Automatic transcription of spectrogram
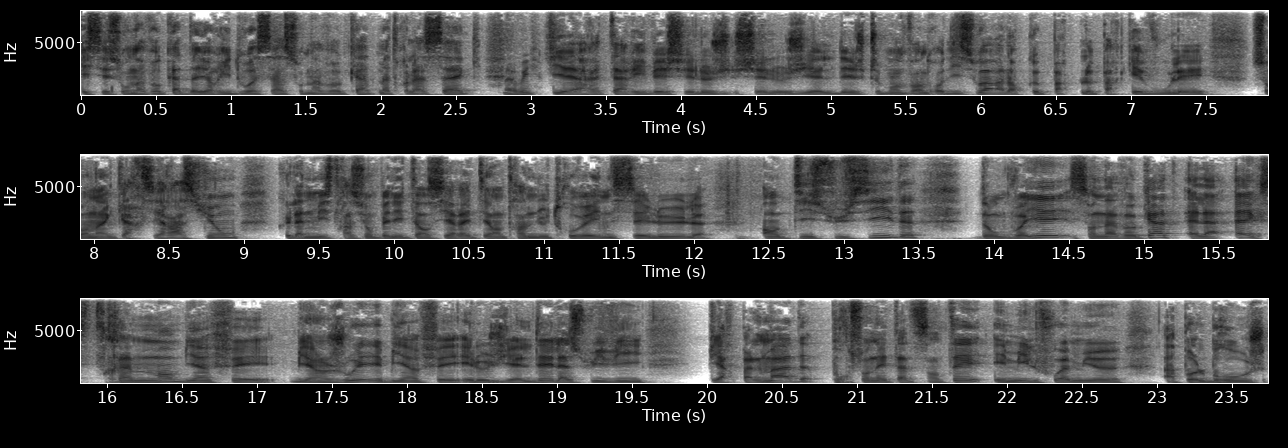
et c'est son avocate, d'ailleurs, il doit ça à son avocate, Maître Lassec, bah qui est arrivé chez le, chez le JLD justement vendredi soir, alors que le parquet voulait son incarcération, que l'administration pénitentiaire était en train de lui trouver une cellule anti-suicide. Donc, vous voyez, son avocate, elle a extrêmement bien fait, bien joué et bien fait. Et le JLD l'a suivi. Pierre Palmade, pour son état de santé, est mille fois mieux à Paul Brouche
